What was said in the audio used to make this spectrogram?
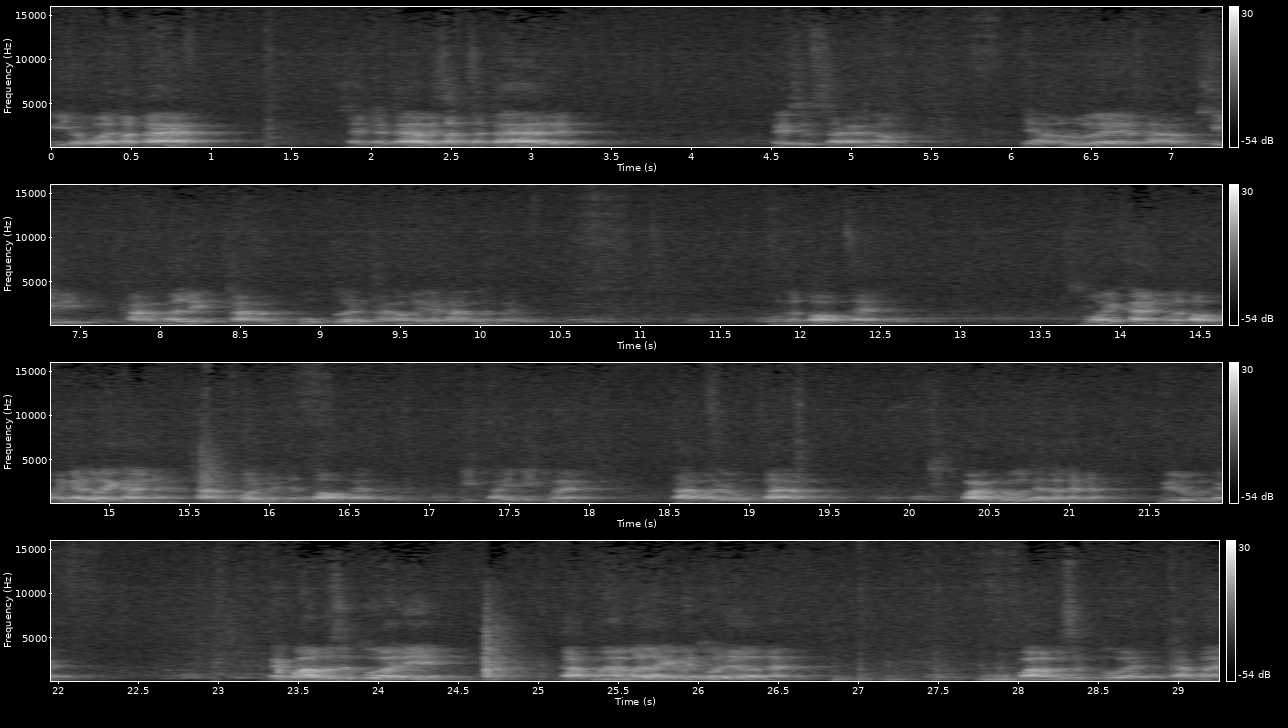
วิโดกว่าตะก้า ใส่ตะกร้าไว้สับตะกร้าเลยไปศึกษาเนาะอยากรู้อะไรถามชิริถามอเล็กถามกูเกิลถามอะไรก็ถามกันไปผมก็ตอบได้ร้อยครั้งมาตอบเหมือนกันร้อยครั้งอะถามคนมันจะตอบแบบพลิกไปพลิกมาตามอารมณ์ตามความรู้แต่ละขณะไม่รู้เหมือนกันแต่ความรู้สึกตัวนี่ กลับมาเมื่อไหร่เป็นตัวเดิมนะ ความรู้สึกตัวกลับมา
